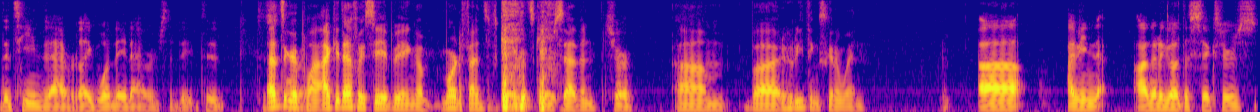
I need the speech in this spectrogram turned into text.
the team's average, like what they'd average to be. To, to that's a good it. point. I could definitely see it being a more defensive game. It's game seven. Sure. Um, but who do you think's gonna win? Uh, I mean, I'm gonna go with the Sixers.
